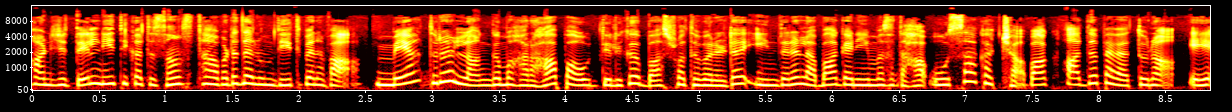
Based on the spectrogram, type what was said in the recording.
කණජ තෙල් නීතිගත සංස්ථාවට දැනුම් දී තිබෙනවා. මේ අතුර ලංගම හරහා පෞද්ගලික බස් රථවලට ඉන්දන ලබා ගැනීම සඳහා වූ සාකච්ඡාවක් අද පැවැත්වුණා. ඒ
